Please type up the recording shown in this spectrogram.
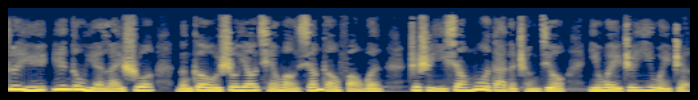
对于运动员来说，能够受邀前往香港访问，这是一项莫大的成就，因为这意味着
